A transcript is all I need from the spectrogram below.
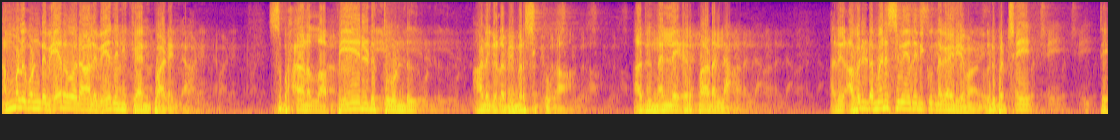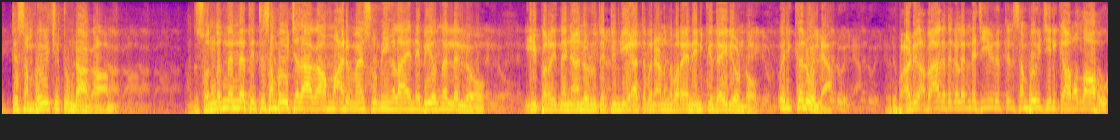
നമ്മൾ കൊണ്ട് വേറെ ഒരാൾ വേദനിക്കാൻ പാടില്ല. സുബാനല്ല പേരെടുത്തുകൊണ്ട് ആളുകളെ വിമർശിക്കുക. അത് നല്ല ഏർപ്പാടല്ല. അത് അവരുടെ മനസ്സ് വേദനിക്കുന്ന കാര്യമാണ്. ഒരു പക്ഷേ തെറ്റ് സംഭവിച്ചിട്ടുണ്ടാകാം. അത് സ്വന്തം തന്നെ തെറ്റ് സംഭവിച്ചതാകാം. ആരും മാസൂമിങ്ങളായ നബിയൊന്നല്ലല്ലോ. ഈ പറയുന്ന ഞാനൊരു തെറ്റും ചെയ്യാത്തവനാണെന്ന് പറയാൻ എനിക്ക് ധൈര്യമുണ്ടോ? ഒരിക്കലുമില്ല. ഒരുപാട് അപാകതകൾ എന്റെ ജീവിതത്തിൽ സംഭവിച്ചിരിക്കാം. അള്ളാഹു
